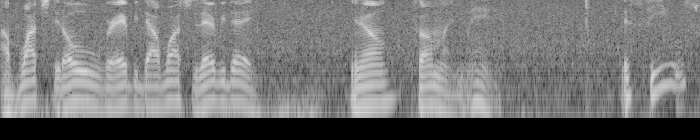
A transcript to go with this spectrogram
I've watched it over every day. I've watched it every day. You know? So I'm like, man, this feels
